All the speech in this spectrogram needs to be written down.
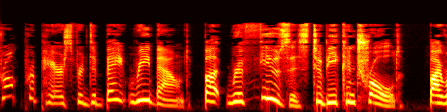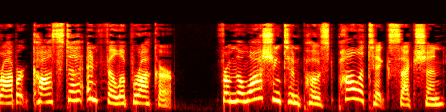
Trump prepares for debate rebound but refuses to be controlled by Robert Costa and Philip Rucker. From the Washington Post Politics section,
